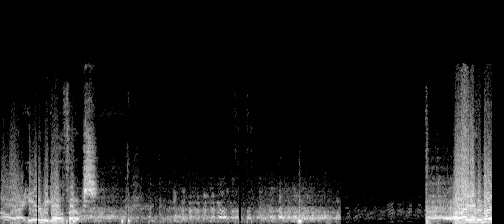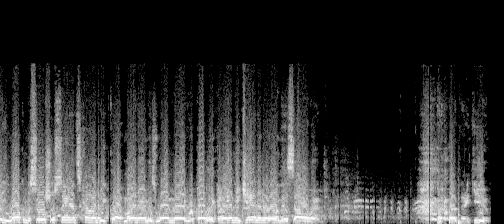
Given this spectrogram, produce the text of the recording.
All right, here we go, folks. All right, everybody, welcome to Social Sands Comedy Club. My name is One Mad Republic. I am the janitor on this island. Thank you.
